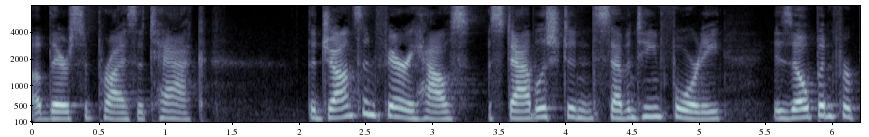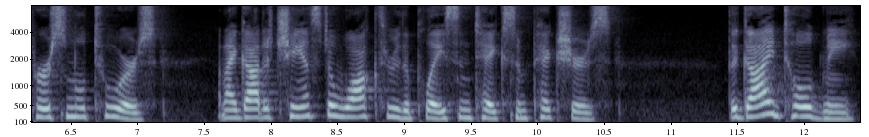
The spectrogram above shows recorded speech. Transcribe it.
of their surprise attack. The Johnson Ferry House, established in 1740, is open for personal tours, and I got a chance to walk through the place and take some pictures. The guide told me,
